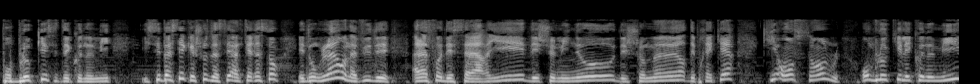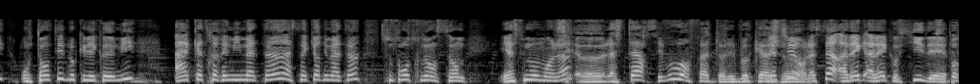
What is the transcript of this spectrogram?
pour bloquer cette économie. Il s'est passé quelque chose d'assez intéressant. Et donc là, on a vu des, à la fois des salariés, des cheminots, des chômeurs, des précaires, qui ensemble ont bloqué l'économie, ont tenté de bloquer l'économie, à 4h30 matin, à 5h du matin, se sont retrouvés ensemble. Et à ce moment-là, euh, la star, c'est vous en fait, les blocages. bien sûr, euh, la star, avec, avec aussi des, C'est pas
